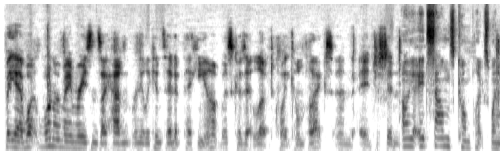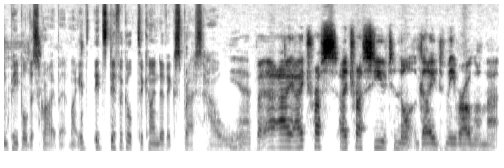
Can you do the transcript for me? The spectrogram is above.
But yeah, what one of the main reasons I hadn't really considered picking up was because it looked quite complex, and it just didn't. Oh yeah, it sounds complex when people describe it. Like it's it's difficult to kind of express how. Yeah, but I I trust I trust you to not guide me wrong on that.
